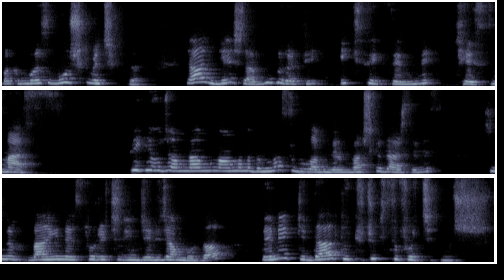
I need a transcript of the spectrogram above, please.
Bakın burası boş küme çıktı. Yani gençler bu grafik x eksenini kesmez. Peki hocam ben bunu anlamadım. Nasıl bulabilirim başka derseniz? Şimdi ben yine soru için inceleyeceğim burada. Demek ki delta küçük sıfır çıkmış.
